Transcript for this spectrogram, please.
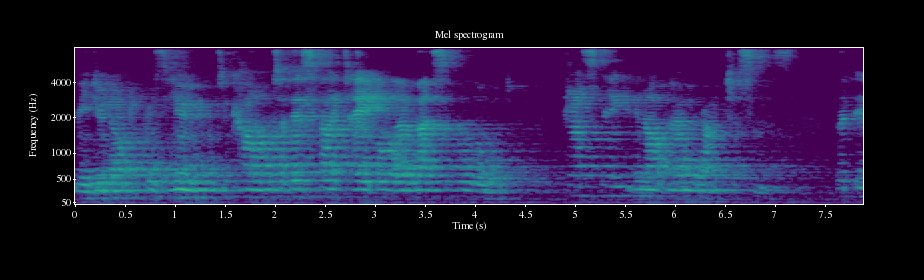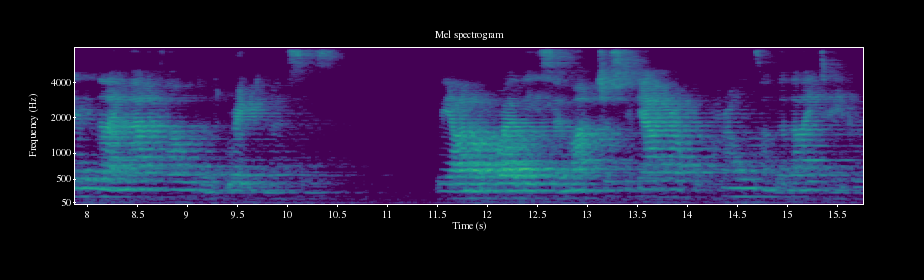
We do not presume to come to this thy table, O merciful Lord, trusting in our own righteousness, but in thy manifold and great mercies. We are not worthy so much as to gather up the crumbs under thy table,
